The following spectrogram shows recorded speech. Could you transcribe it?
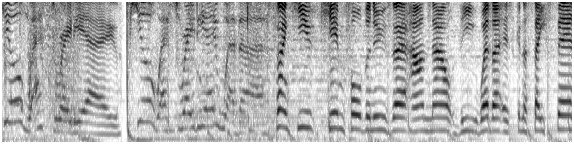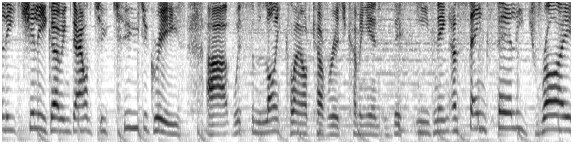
Pure West Radio. Pure West Radio weather. Thank you, Kim, for the news there. And now the weather is going to stay fairly chilly, going down to two degrees, uh, with some light cloud coverage coming in this evening and staying fairly dry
